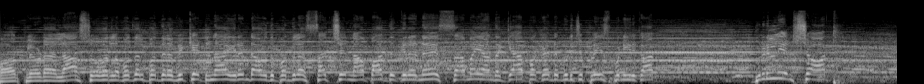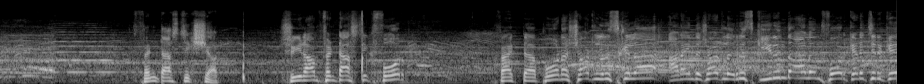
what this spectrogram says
power பிளேயோட லாஸ்ட் ஓவர்ல முதல் பந்துல விக்கெட்னா இரண்டாவது பந்துல சச்சின் நான் பாத்துக்கிறேன்னு சமய அந்த கேப்பை கண்டுபிடிச்சு பிளேஸ் பண்ணியிருக்கார். Brilliant shot fantastic shot Sriram fantastic four fact போன ஷாட்ல ரிஸ்க் இல்ல ஆனா இந்த ஷாட்ல ரிஸ்க் இருந்தாலும் ஃபோர் கிடைச்சிருக்கு.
